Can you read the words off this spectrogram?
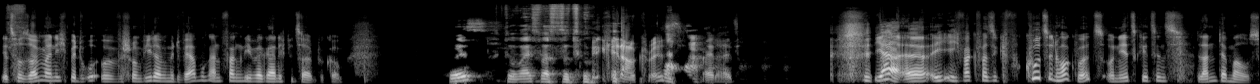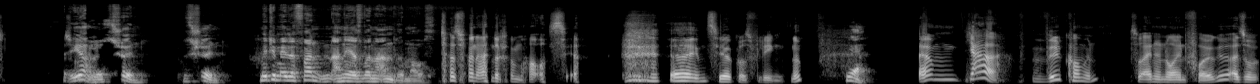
Jetzt sollen wir nicht mit, äh, schon wieder mit Werbung anfangen, die wir gar nicht bezahlt bekommen. Chris, du weißt, was zu tun. genau, Chris. Ja, äh, ich, war quasi kurz in Hogwarts und jetzt geht's ins Land der Maus. So Ja, schön. das ist schön. Das ist schön. Mit dem Elefanten. Ach nee, das war eine andere Maus. Das war eine andere Maus, ja. Äh, Im Zirkus fliegend, ne? Ja. Ähm, ja, willkommen zu einer neuen Folge. Also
